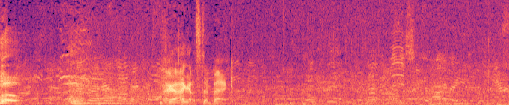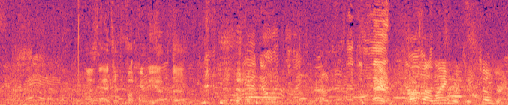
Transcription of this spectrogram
Whoa! I, I gotta step back. Lights are fucking me up there. Yeah, don't look the lights around. There's Hey, watch that language. There's children.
